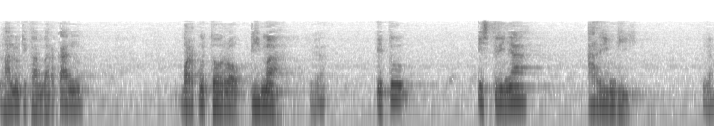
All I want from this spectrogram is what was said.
Lalu digambarkan Werkudara, Bima, ya. itu istrinya Arimbi. Ya,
